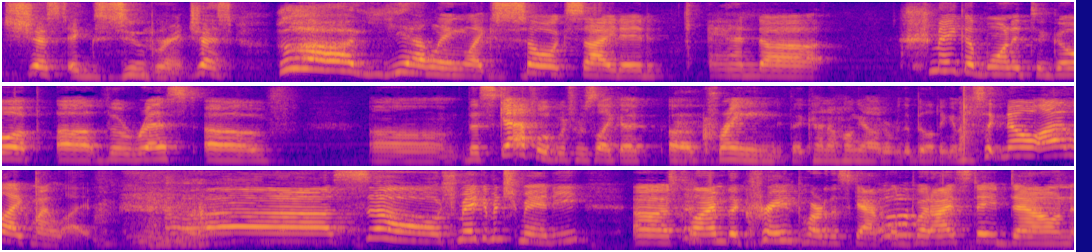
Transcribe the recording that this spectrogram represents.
just exuberant, just ah, yelling like so excited, and uh, Schmakeb wanted to go up uh, the rest of um, the scaffold, which was like a, a crane that kind of hung out over the building. And I was like, no, I like my life. uh, so Schmakem and Schmandy uh, climbed the crane part of the scaffold, but I stayed down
